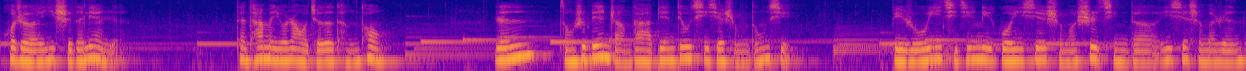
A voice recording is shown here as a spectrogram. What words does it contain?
或者一时的恋人，但他们又让我觉得疼痛。人总是边长大边丢弃些什么东西，比如一起经历过一些什么事情的一些什么人。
